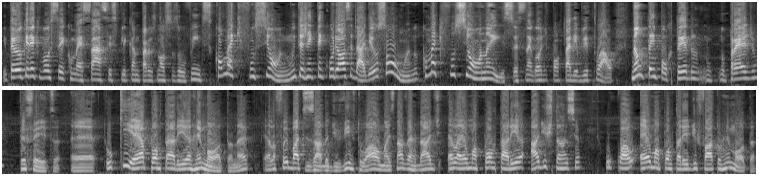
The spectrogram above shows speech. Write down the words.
Então eu queria que você começasse explicando para os nossos ouvintes como é que funciona. Muita gente tem curiosidade, eu sou uma. Como é que funciona isso, esse negócio de portaria virtual? Não tem porteiro no, no prédio? Perfeito. É, o que é a portaria remota, né? Ela foi batizada de virtual, mas na verdade ela é uma portaria à distância, o qual é uma portaria de fato remota.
